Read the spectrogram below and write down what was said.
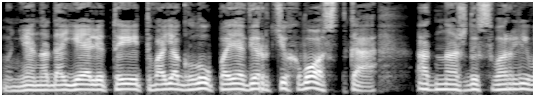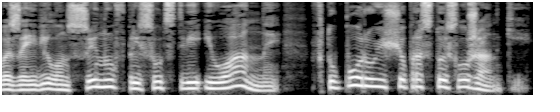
«Мне надоели ты, твоя глупая вертихвостка!» Однажды сварливо заявил он сыну в присутствии Иоанны, в ту пору еще простой служанки.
